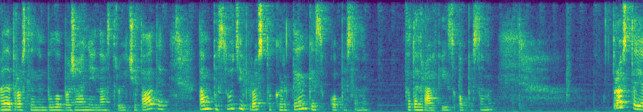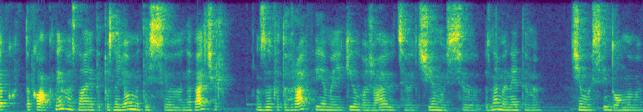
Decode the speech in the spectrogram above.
У мене просто не було бажання і настрою читати. Там, по суті, просто картинки з описами, фотографії з описами. Просто як така книга, знаєте, познайомитись е, на вечір з фотографіями, які вважаються чимось е, знаменитими, чимось відомими,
